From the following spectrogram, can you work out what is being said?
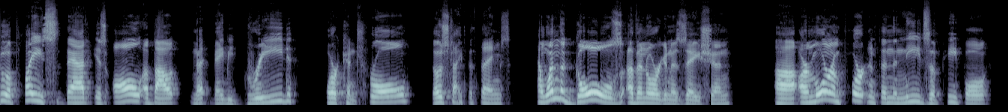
to a place that is all about maybe greed or control those type of things. And when the goals of an organization uh, are more important than the needs of people,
